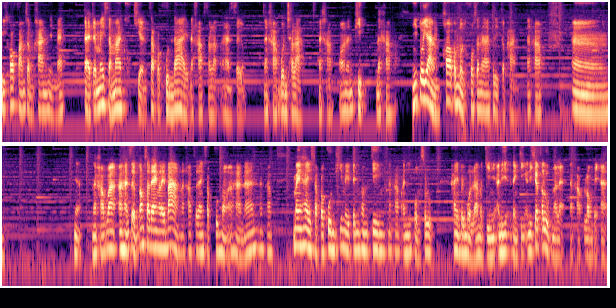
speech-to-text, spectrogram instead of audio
มีข้อความสำคัญเห็นไหมแต่จะไม่สามารถเขียนสรรพคุณได้นะครับสำหรับอาหารเสริมนะครับ บนฉลากนะครับเพราะนั้นผิดนะครับ นี่ตัวอย่างข้อกำหนดโฆษณาผลิตภัณฑ์นะครับอ เนี่ยนะครับว่าอาหารเสริมต้องแสดงอะไรบ้างนะครับ แสดงสรรพคุณของอาหารนั้นนะครับไม่ให้สรรพคุณที่ไม่เป็นความจริงนะครับ อันนี้ผมสรุปให้ไปหมดแล้วเมื่อกี้นี้อันนี้แต่จริงอันนี้ก็สรุปมาแหละนะครับ ลองไปอ่าน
